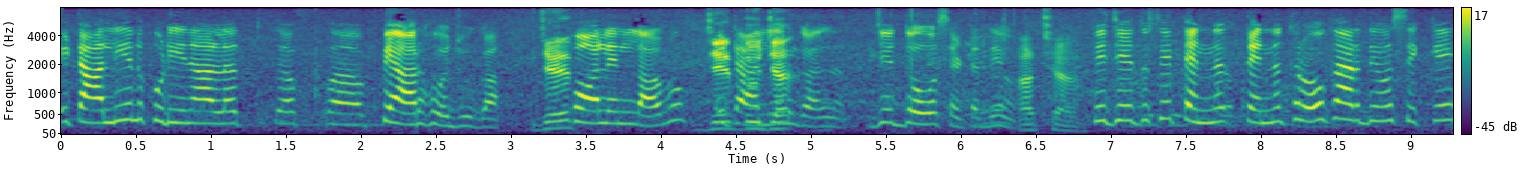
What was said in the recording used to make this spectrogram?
ਇਟਾਲੀਅਨ ਕੁੜੀ ਨਾਲ ਅਹ, ਅਹ, ਪਿਆਰ ਹੋ ਜਾਊਗਾ। ਜੇ ਫਾਲ ਇਨ ਲਵ ਜੇ ਇਟਾਲੀਅਨ ਦੂਜਾ- ਗੱਲ ਜੇ ਦੋ ਸਿੱਟਦੇ ਹੋ। ਅੱਛਾ। ਤੇ ਜੇ ਤੁਸੀਂ ਤਿੰਨ ਤਿੰਨ ਥਰੋ ਕਰਦੇ ਹੋ ਸਿੱਕੇ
